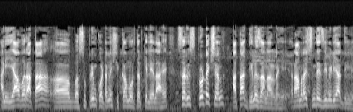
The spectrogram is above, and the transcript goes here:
आणि यावर आता ब- सुप्रीम कोर्टाने शिक्कामोर्तब केलेलं आहे. सर्व्हिस प्रोटेक्शन आता दिलं जाणार नाही. Ramraj Shinde Zee media Delhi.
